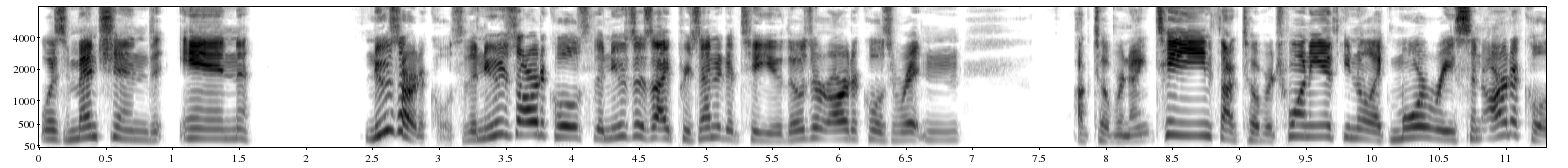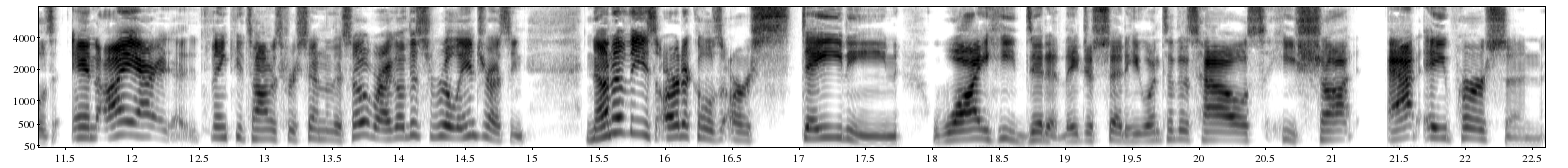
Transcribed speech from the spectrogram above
was mentioned in news articles. The news articles, the news as I presented it to you, those are articles written October 19th, October 20th, you know, like more recent articles. And I, I thank you, Thomas, for sending this over. I go, this is really interesting. None of these articles are stating why he did it. They just said he went to this house, he shot at a person,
